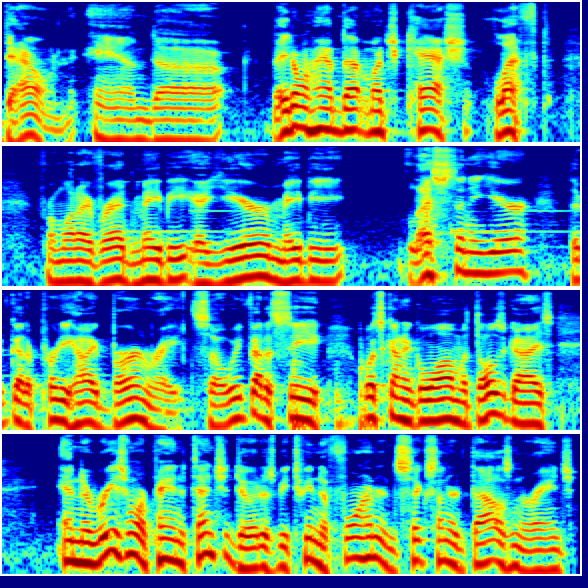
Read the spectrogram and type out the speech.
down? And uh, they don't have that much cash left. From what I've read, maybe a year, maybe less than a year. They've got a pretty high burn rate. So we've got to see what's going to go on with those guys. And the reason we're paying attention to it is between the 400 and 600,000 range,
